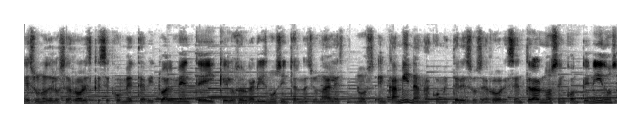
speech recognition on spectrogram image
es uno de los errores que se comete habitualmente y que los organismos internacionales nos encaminan a cometer esos errores, centrarnos en contenidos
